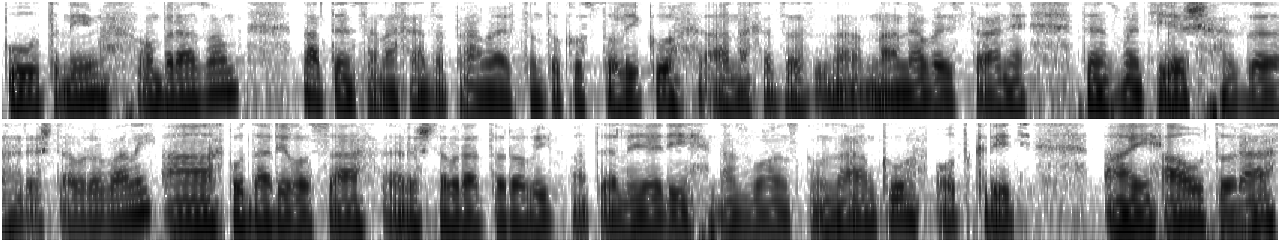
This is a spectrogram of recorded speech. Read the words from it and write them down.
pútnym obrazom. A ten sa nachádza práve aj v tomto kostolíku a nachádza na, na ľavej strane. Ten sme tiež zreštaurovali a podarilo sa reštaurátorovi ateliéri na Zvolenskom zámku odkryť aj autora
